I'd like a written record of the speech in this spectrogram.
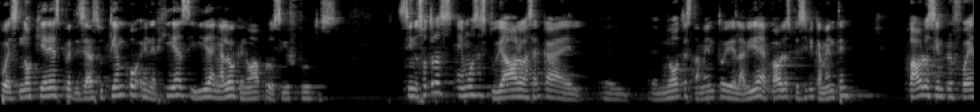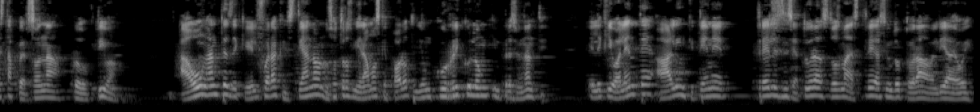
pues no quiere desperdiciar su tiempo, energías y vida en algo que no va a producir frutos. Si nosotros hemos estudiado algo acerca del, Nuevo Testamento y de la vida de Pablo específicamente, Pablo siempre fue esta persona productiva. Aún antes de que él fuera cristiano, nosotros miramos que Pablo tenía un currículum impresionante, el equivalente a alguien que tiene tres licenciaturas, dos maestrías y un doctorado el día de hoy.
